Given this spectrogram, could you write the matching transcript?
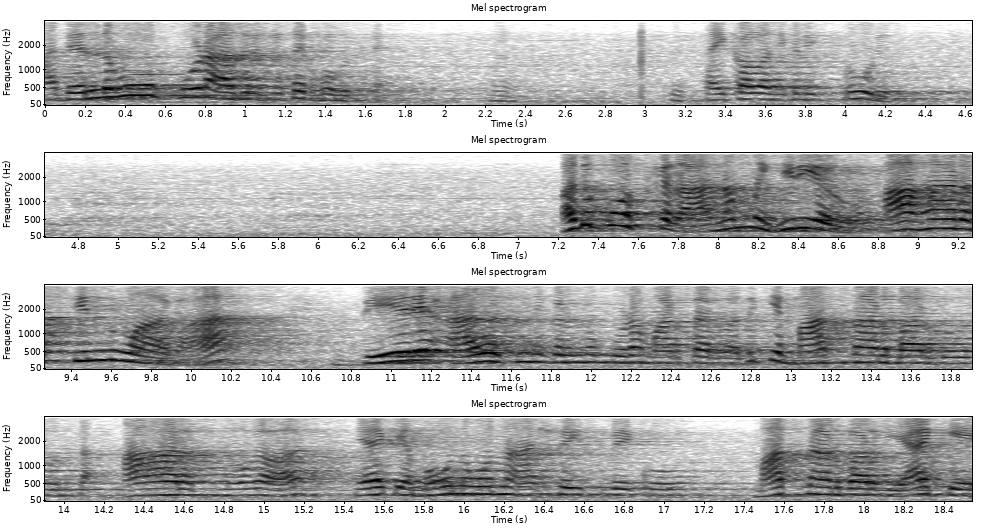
ಅದೆಲ್ಲವೂ ಕೂಡ ಅದರ ಜೊತೆಗೆ ಹೋಗುತ್ತೆ. ಸೈಕಾಲಜಿಕಲಿ ಪ್ರೂವ್ಡ್ ಅದಕ್ಕೋಸ್ಕರ ನಮ್ಮ ಹಿರಿಯರು ಆಹಾರ ತಿನ್ನುವಾಗ ಬೇರೆ ಆಲೋಚನೆಗಳನ್ನು ಕೂಡ ಮಾಡ್ತಾ ಇರೋದು. ಅದಕ್ಕೆ ಮಾತನಾಡಬಾರ್ದು ಅಂತ ಆಹಾರ ತಿನ್ನುವಾಗ ಯಾಕೆ ಮೌನವನ್ನು ಆಶ್ರಯಿಸಬೇಕು? ಮಾತನಾಡಬಾರ್ದು ಯಾಕೆ?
